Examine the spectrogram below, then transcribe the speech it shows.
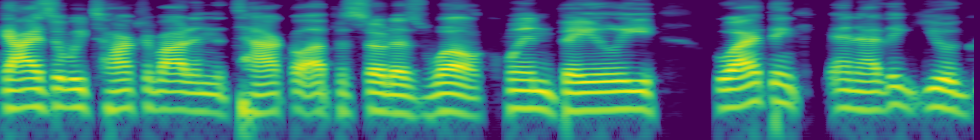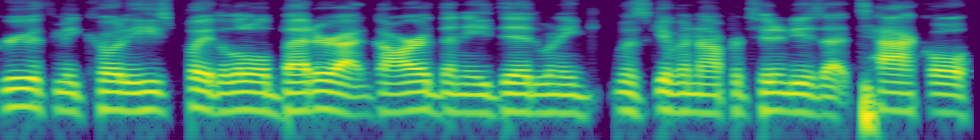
guys that we talked about in the tackle episode as well. Quinn Bailey, who I think, and I think you agree with me, Cody, he's played a little better at guard than he did when he was given opportunities at tackle.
